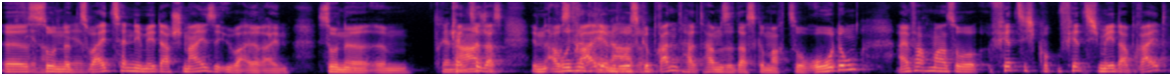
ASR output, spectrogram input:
äh, so eine viel. 2 Zentimeter Schneise überall rein. So eine, ähm, Drainage. kennst du das? In Australien, wo es gebrannt hat, haben sie das gemacht. So Rodung, einfach mal so 40, Ko- 40 Meter breit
